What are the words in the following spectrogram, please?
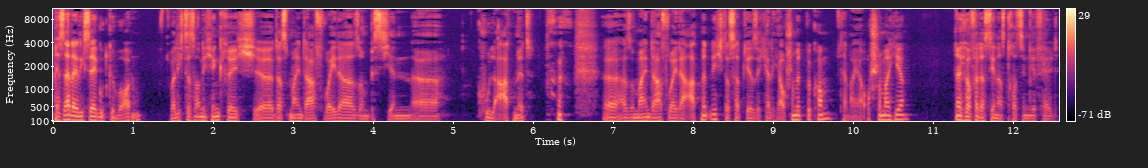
Es ist allerdings sehr gut geworden weil ich das auch nicht hinkriege, äh, dass mein Darth Vader so ein bisschen äh, cool atmet. äh, also mein Darth Vader atmet nicht, das habt ihr sicherlich auch schon mitbekommen. Der war ja auch schon mal hier. Ich hoffe, dass denen das trotzdem gefällt.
